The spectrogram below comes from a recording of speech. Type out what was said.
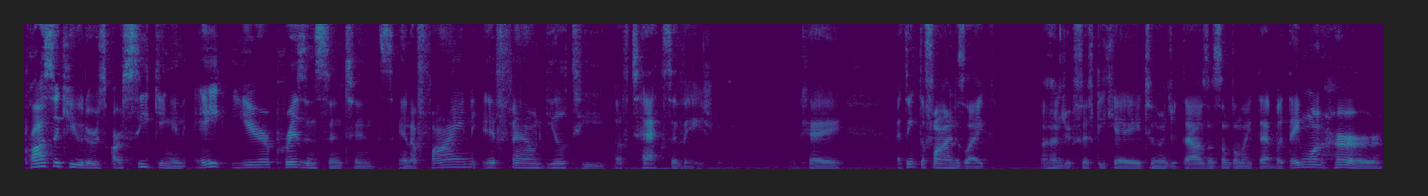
prosecutors are seeking an eight year prison sentence and a fine if found guilty of tax evasion. Okay? I think the fine is like 150k, 200,000, something like that. But they want her,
